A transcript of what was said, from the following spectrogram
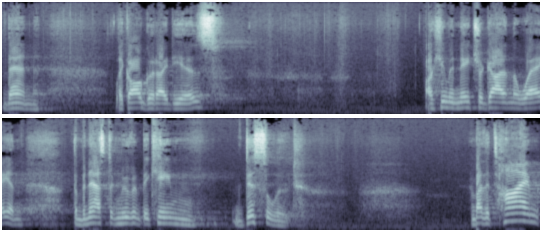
Then, like all good ideas, our human nature got in the way, and the monastic movement became dissolute. And by the time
